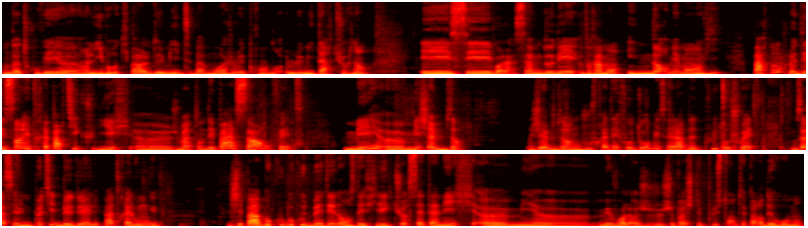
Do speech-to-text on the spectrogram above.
on doit trouver un livre qui parle de mythe. Bah, moi, je vais prendre le mythe arthurien. Et c'est, voilà, ça me donnait vraiment énormément envie. Par contre, le dessin est très particulier. je m'attendais pas à ça, en fait. Mais, mais j'aime bien. J'aime bien. je vous ferai des photos, mais ça a l'air d'être plutôt chouette. Donc ça, c'est une petite BD, elle est pas très longue. J'ai pas beaucoup beaucoup de BD dans ce défi lecture cette année, euh, mais, euh, mais voilà, je, sais pas, j'étais plus tentée par des romans.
